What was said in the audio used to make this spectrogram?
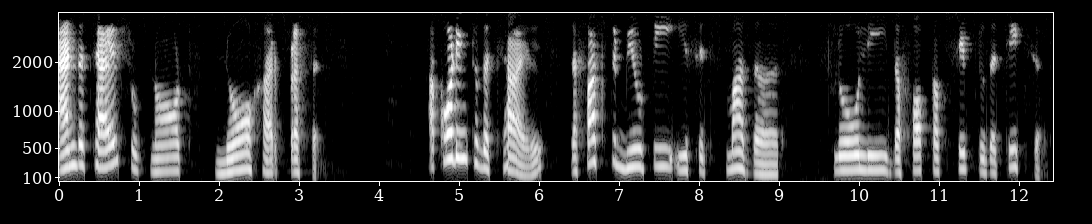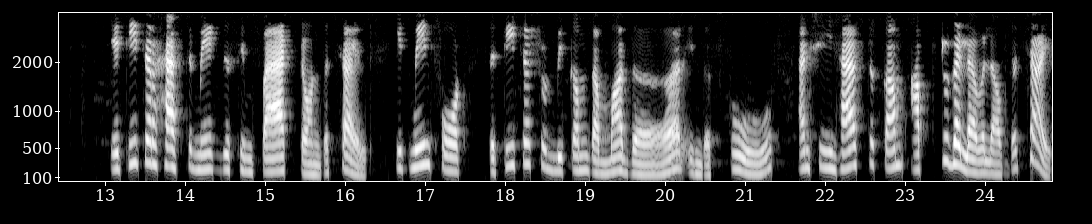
and the child should not know her presence. According to the child, the first beauty is its mother. Slowly, the shifts to the teacher. A teacher has to make this impact on the child. It means what? The teacher should become the mother in the school and she has to come up to the level of the child.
